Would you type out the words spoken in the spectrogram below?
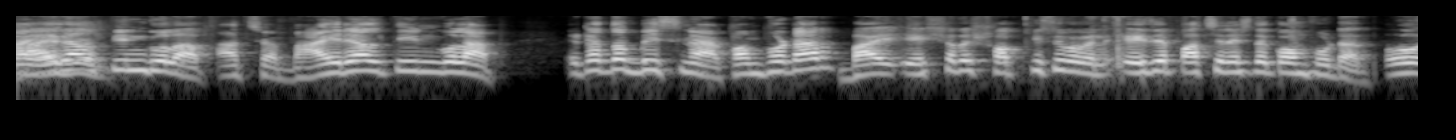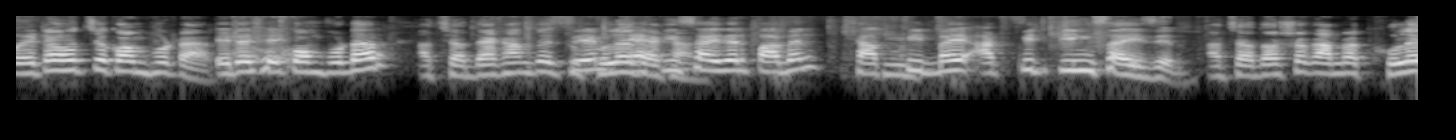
ভাইরাল তিন গোলাপ। আচ্ছা ভাইরাল তিন গোলাপ। এটা তো বিছনা কম্পিউটার ভাই এর সাথে সবকিছু পাবেন। এই যে পাচ্ছেন এর সাথে কম্পিউটার ও এটা হচ্ছে কম্পিউটার এটা সেই কম্পিউটার আচ্ছা দেখান তো একটু খুলে একই কি সাইজের পাবেন 7 ফিট বাই 8 ফিট কিং সাইজের আচ্ছা দর্শক আমরা খুলে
